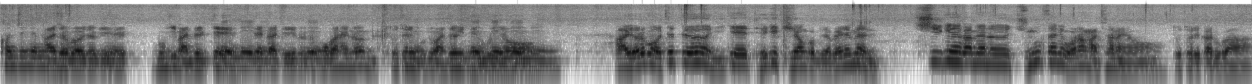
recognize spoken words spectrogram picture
건조하면 아, 저거 저기 네. 무기 만들 게 네, 네, 네. 때까지 그렇게 네. 보관해 놓으면 도토리 네. 무기 완성이 네, 네, 되는군요. 네, 네. 아, 여러분 어쨌든 이게 되게 귀한 겁니다. 왜냐면 시중에 가면은 중국산이 워낙 많잖아요. 도토리 가루가.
